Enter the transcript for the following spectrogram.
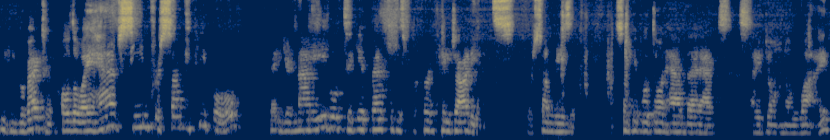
you can go back to it. Although I have seen for some people that you're not able to get back to this preferred page audience for some reason. Some people don't have that access. I don't know why.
